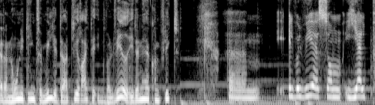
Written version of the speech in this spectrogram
Er der nogen i din familie, der er direkte involveret i den her konflikt? Um, involvere som hjælp,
